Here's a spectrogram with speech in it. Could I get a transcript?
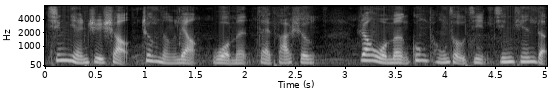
青年至上，正能量，我们在发声。让我们共同走进今天的。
